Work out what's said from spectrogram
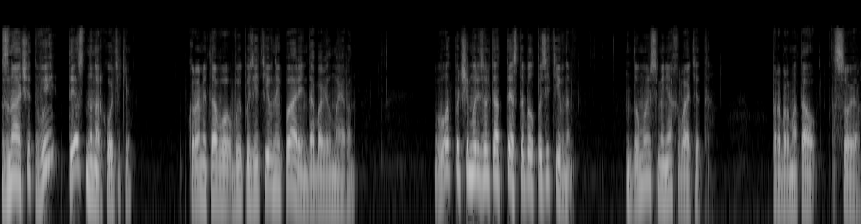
Значит, вы — тест на наркотики. Кроме того, вы позитивный парень, — добавил Майрон. Вот почему результат теста был позитивным. Думаю, с меня хватит, — пробормотал Сойер.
